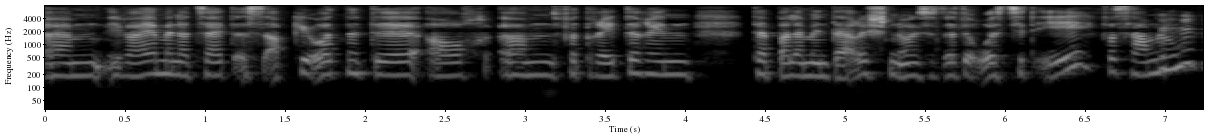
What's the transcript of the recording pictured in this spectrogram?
ähm, ich war ja in meiner Zeit als Abgeordnete auch ähm, Vertreterin der parlamentarischen Organisation, der OSZE-Versammlung mhm.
